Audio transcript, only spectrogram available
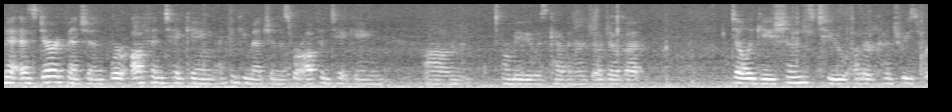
as Derek mentioned, we're often taking, I think you mentioned this, we're often taking, um, or maybe it was Kevin or Jojo, but delegations to other countries for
